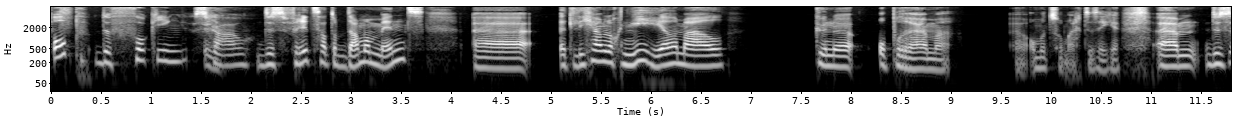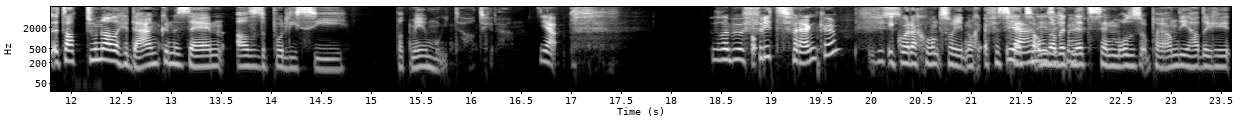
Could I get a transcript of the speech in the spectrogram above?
Op de fucking schouw. Dus Frits had op dat moment eh, het lichaam nog niet helemaal kunnen opruimen. eh, om het zo maar te zeggen. Ehm, dus het had toen al gedaan kunnen zijn als de politie wat meer moeite had gedaan. Ja. Dan hebben we Frits Franke. Dus Ik wou dat gewoon, sorry, nog even schetsen, nee, omdat we het maar. net zijn modus operandi hadden ge-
